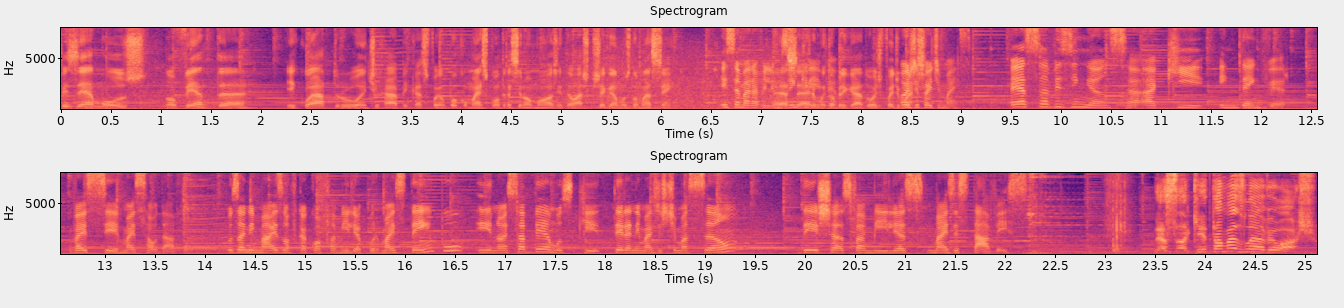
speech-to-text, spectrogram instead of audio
Fizemos 94 antirrábicas. Foi um pouco mais contra a sinomose, então acho que chegamos numa 100. Isso é maravilhoso. É incrível. sério, muito obrigado. Hoje foi demais. Hoje foi demais. Essa vizinhança aqui em Denver vai ser mais saudável. Os animais vão ficar com a família por mais tempo e nós sabemos que ter animais de estimação deixa as famílias mais estáveis. Essa aqui tá mais leve, eu acho.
